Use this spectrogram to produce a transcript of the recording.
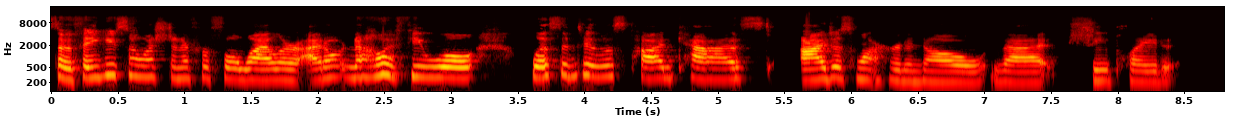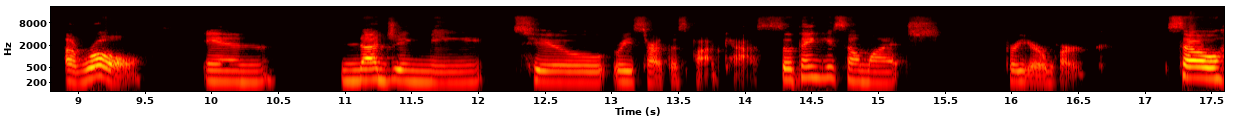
So thank you so much, Jennifer Fulwiler. I don't know if you will listen to this podcast. I just want her to know that she played a role in nudging me to restart this podcast. So thank you so much for your work so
